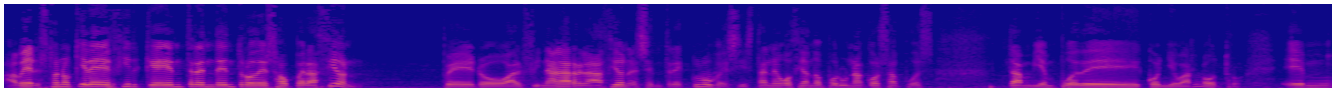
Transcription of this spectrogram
A ver, esto no quiere decir que entren dentro de esa operación, pero al final las relaciones entre clubes, si están negociando por una cosa, pues también puede conllevar lo otro. Em,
